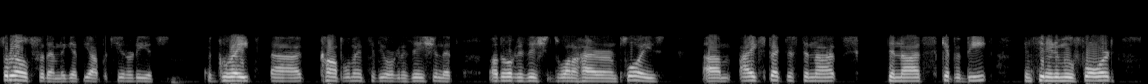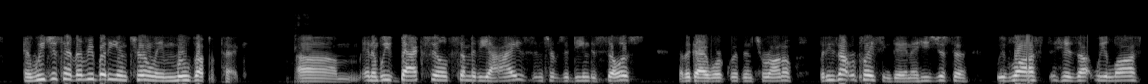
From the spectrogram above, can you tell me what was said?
thrilled for them to get the opportunity. It's a great uh, compliment to the organization that other organizations want to hire our employees. Um, I expect us to not to not skip a beat, continue to move forward, and we just have everybody internally move up a peg. Um, and we've backfilled some of the eyes in terms of Dean Decillis, the guy I work with in Toronto, but he's not replacing Dana. He's just a we've lost his uh, we lost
